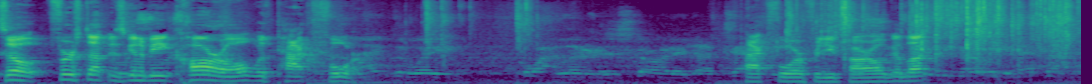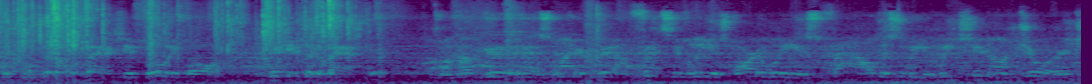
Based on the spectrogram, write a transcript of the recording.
So first up is going to be Carl with pack four. Pack four for you, Carl. Good luck. early, and that's not just a good old-fashioned bully ball to get to the basket. Well, how good has Leonard been offensively as Hardaway is fouled? This will be reaching on George.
